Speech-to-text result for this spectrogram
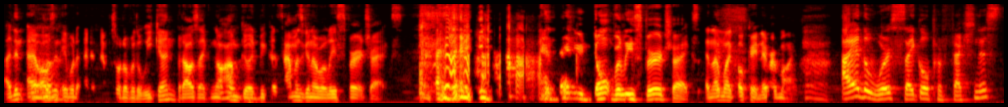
I didn't, I Uh-huh. wasn't able to edit an episode over the weekend, but I was like, no, Uh-huh. I'm good because Simon's gonna release Spirit Tracks, and then you, and then you don't release Spirit Tracks, and I'm like, okay, never mind. I had the worst psycho perfectionist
